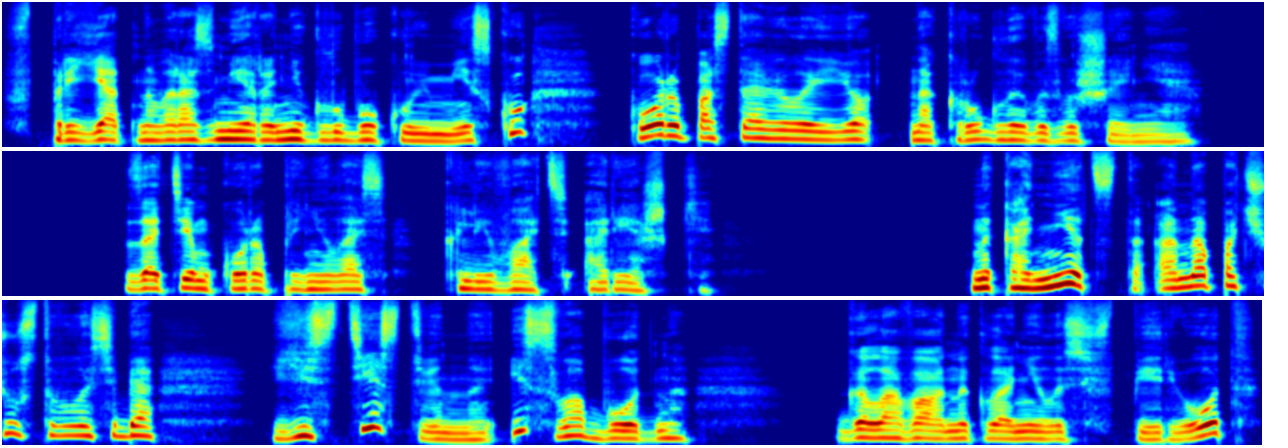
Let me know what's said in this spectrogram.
в приятного размера неглубокую миску, Кора поставила ее на круглое возвышение. Затем Кора принялась клевать орешки. Наконец-то она почувствовала себя естественно и свободно. Голова наклонилась вперед,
